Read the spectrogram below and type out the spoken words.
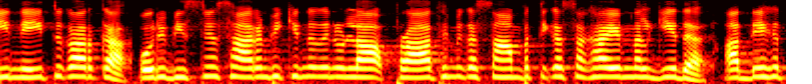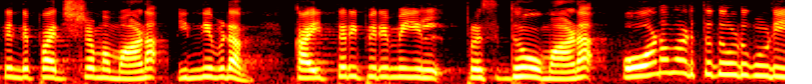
ഈ നെയ്ത്തുകാർക്ക് ഒരു ബിസിനസ് ആരംഭിക്കുന്നതിനുള്ള പ്രാഥമിക സാമ്പത്തിക സഹായം നൽകിയത് അദ്ദേഹത്തിന്റെ പരിശ്രമമാണ്. ഇന്നിവിടം കൈത്തറി പെരുമയിൽ പ്രസിദ്ധവുമാണ്. ഓണം അടുത്തതോടുകൂടി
